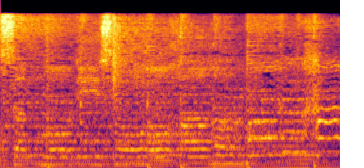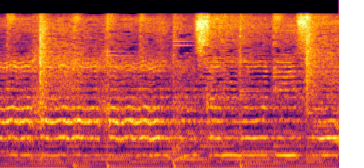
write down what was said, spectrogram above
什么的说好？哈哈哈哈，问什么的说？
